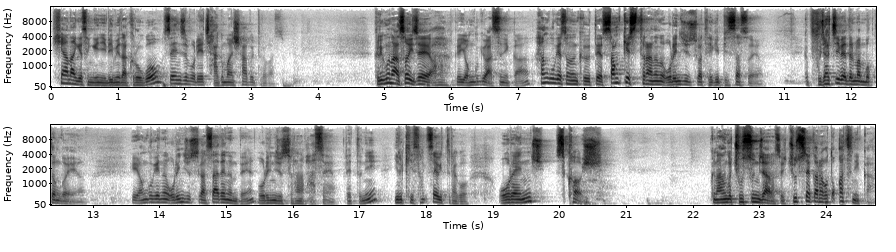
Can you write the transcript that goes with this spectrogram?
희한하게 생긴 이름이다 그러고 세인스버리에 자그마한 shop을 들어갔습니다. 그리고 나서 이제 아, 그 영국에 왔으니까 한국에서는 그때 썬키스트라는 오렌지 주스가 되게 비쌌어요. 그 부잣집 애들만 먹던 거예요. 그 영국에는 오렌지 주스가 싸대는데 오렌지 주스 하나 봤어요. 그랬더니 이렇게 쓰여 있더라고. orange squash. 그 나는 그 주스인 줄 알았어요. 주스 색깔하고 똑같으니까.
